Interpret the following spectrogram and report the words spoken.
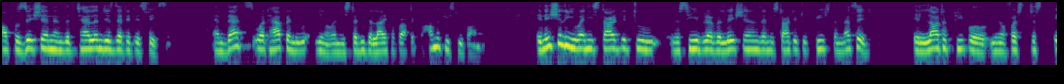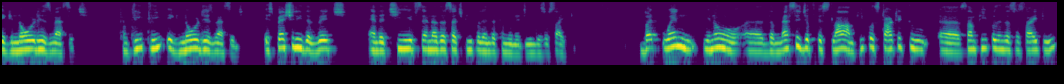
opposition and the challenges that it is facing. And that's what happened, you know, when we study the life of Prophet Muhammad, peace be upon him. Initially, when he started to receive revelations and he started to preach the message, a lot of people, you know, first just ignored his message, completely ignored his message, especially the rich and the chiefs and other such people in the community, in the society. But when, you know, uh, the message of Islam, people started to, uh, some people in the society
